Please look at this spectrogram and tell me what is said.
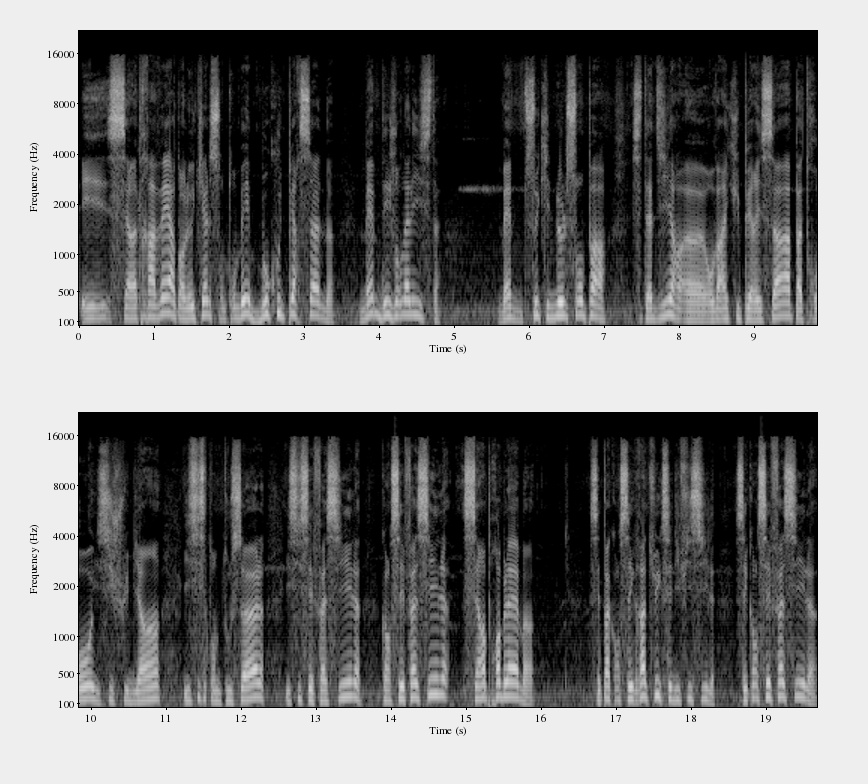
Et c'est un travers dans lequel sont tombés beaucoup de personnes, même des journalistes même ceux qui ne le sont pas. C'est-à-dire, euh, on va récupérer ça, pas trop, ici je suis bien, ici ça tombe tout seul, ici c'est facile. Quand c'est facile, c'est un problème. C'est pas quand c'est gratuit que c'est difficile, c'est quand c'est facile.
